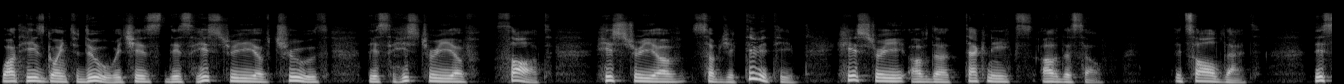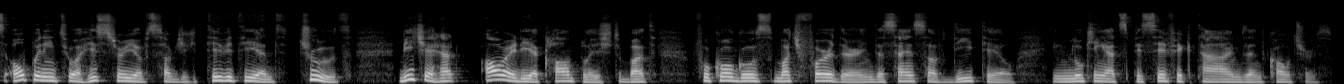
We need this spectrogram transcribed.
what he's going to do, which is this history of truth, this history of thought, history of subjectivity, history of the techniques of the self. It's all that. This opening to a history of subjectivity and truth Nietzsche had already accomplished, but Foucault goes much further in the sense of detail in looking at specific times and cultures.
